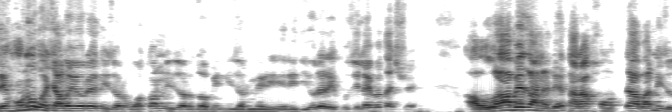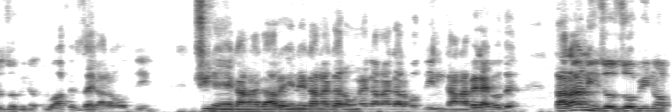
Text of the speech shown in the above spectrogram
যে হনো বজালয়রে নিজের ওতন নিজের জবিন নিজের মেরি এরি দিয়ে রেফুজি লাইফত আল্লাহ বে জানে দে তারা হতে আবার নিজের জবিনত ওয়াফেজ যায় কারও দিন সিনে গানাগার এনে গানাগার অনে গানাগার দিন গানাবে গাইব দে। তারা নিজের জবিনত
